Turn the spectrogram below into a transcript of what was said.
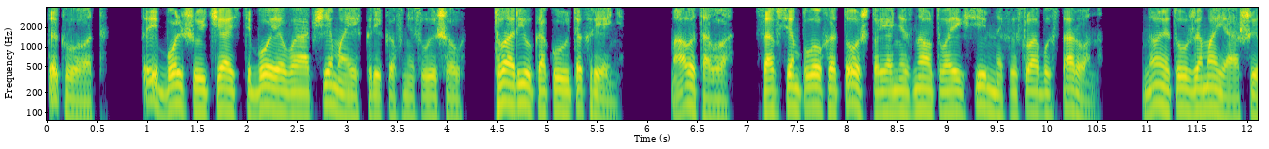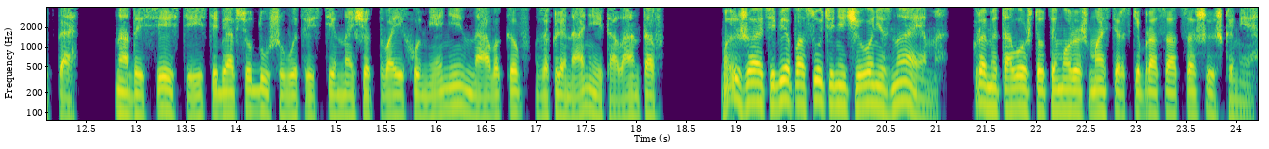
Так вот, ты большую часть боя вообще моих криков не слышал, творил какую-то хрень. Мало того, совсем плохо то, что я не знал твоих сильных и слабых сторон. Но это уже моя ошибка. Надо сесть и из тебя всю душу вытрясти насчет твоих умений, навыков, заклинаний и талантов. Мы же о тебе, по сути, ничего не знаем, кроме того, что ты можешь мастерски бросаться шишками.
